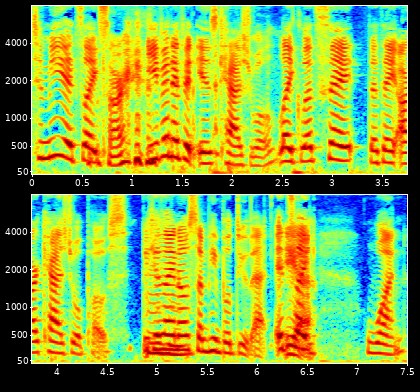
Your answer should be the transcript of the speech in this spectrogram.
to me, it's like sorry. even if it is casual, like let's say that they are casual posts, because I know some people do that. It's Mm-hmm. Yeah. like one,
